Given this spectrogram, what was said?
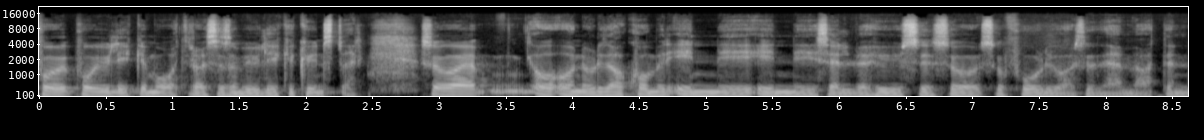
på, på, ulike måter, altså som ulike kunstverk. Så, og, og, når du da kommer inn i, inn i selve huset, så, så, får du altså det med at den,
